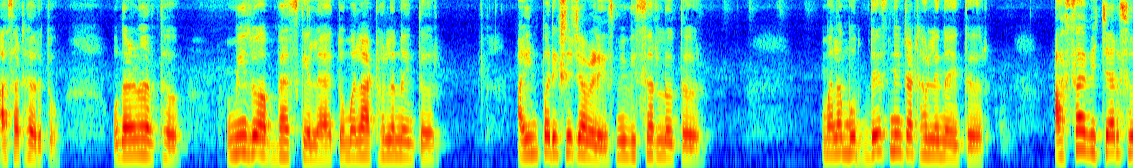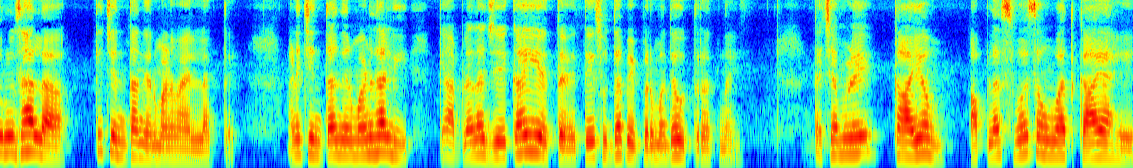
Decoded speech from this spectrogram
असा ठरतो. उदाहरणार्थ मी जो अभ्यास केला आहे तो मला आठवला नाही तर? ऐन परीक्षेच्या वेळेस मी विसरलो तर? मला मुद्देच नीट आठवले नाही तर? असा विचार सुरू झाला की चिंता निर्माण व्हायला लागते. आणि चिंता निर्माण झाली की आपल्याला जे काही येतं आहे ते सुद्धा पेपरमध्ये उतरत नाही. त्याच्यामुळे कायम आपला स्वसंवाद काय आहे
